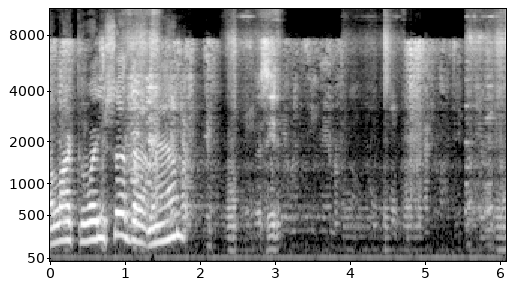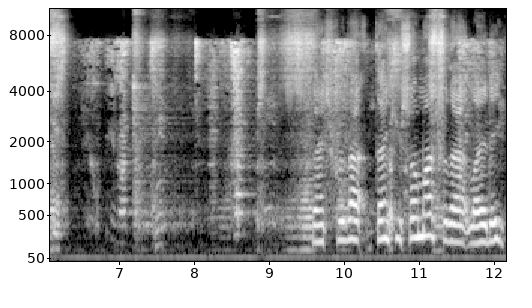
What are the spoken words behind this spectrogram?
I like the way you said that, man. Thanks for that. Thank you so much for that, lady.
